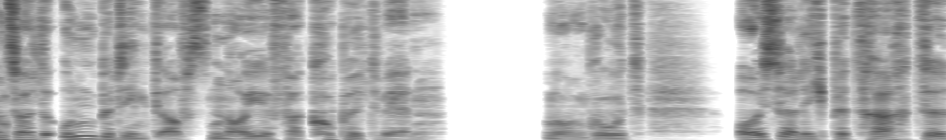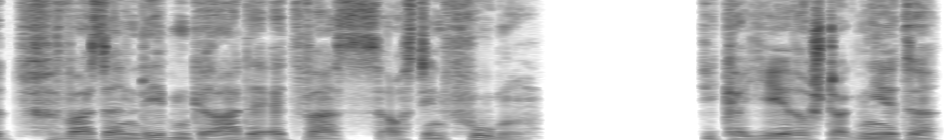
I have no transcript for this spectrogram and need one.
und sollte unbedingt aufs Neue verkuppelt werden. Nun gut, äußerlich betrachtet war sein Leben gerade etwas aus den Fugen. Die Karriere stagnierte,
